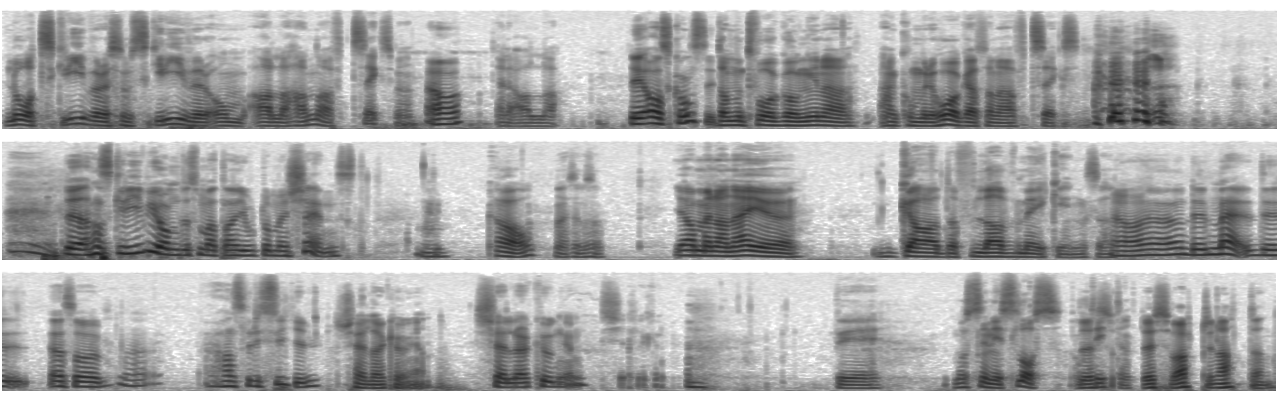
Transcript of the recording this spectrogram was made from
Låtskrivare som skriver om alla han har haft sex med Ja, Eller alla det är askonstigt. De två gångerna han kommer ihåg att han har haft sex Det, han skriver ju om det som att han gjort dem en tjänst. Mm. Ja, nästan så Ja men han är ju God of lovemaking så Ja, ja, det är med, det, alltså, hans frisyr. Källarkungen. Källarkungen. Kärleken. Vi, måste ni slåss om Det är, titeln? det är svart i natten.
